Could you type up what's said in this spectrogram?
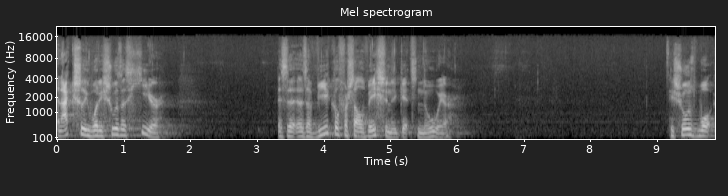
And actually, what he shows us here is that as a vehicle for salvation, it gets nowhere. He shows what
